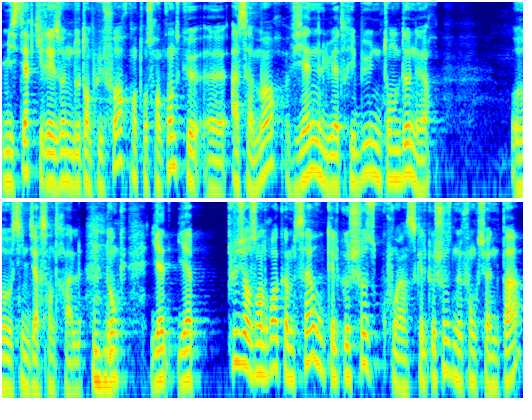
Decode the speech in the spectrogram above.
mystère qui résonne d'autant plus fort quand on se rend compte que euh, à sa mort, Vienne lui attribue une tombe d'honneur au, cimetière central. Mhm. Donc il y a, plusieurs endroits comme ça où quelque chose coince, quelque chose ne fonctionne pas,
